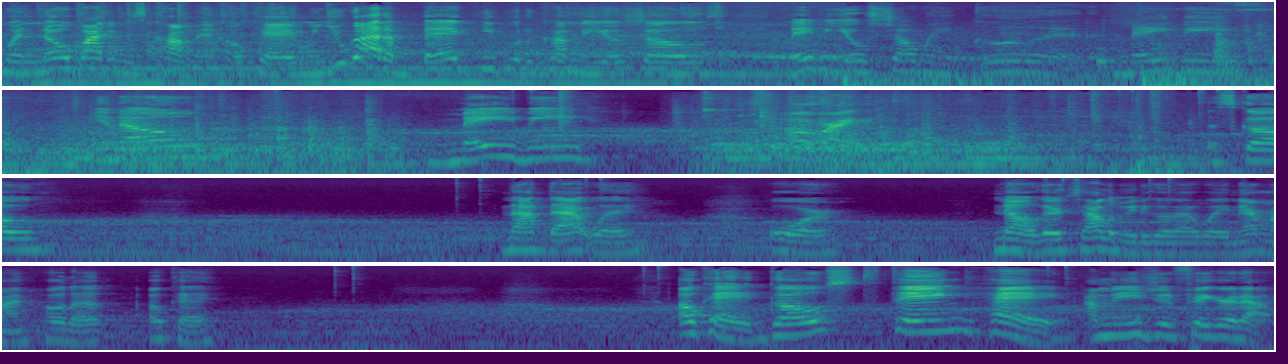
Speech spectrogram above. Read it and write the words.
when nobody was coming, okay? When you gotta beg people to come to your shows, maybe your show ain't good. Maybe, you know, maybe. All right. Let's go. Not that way. Or, no, they're telling me to go that way. Never mind. Hold up. Okay. Okay, ghost thing. Hey, I'm gonna need you to figure it out.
